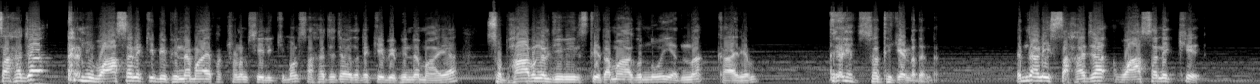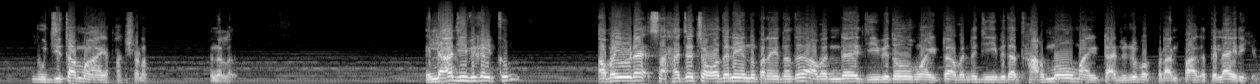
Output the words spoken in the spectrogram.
സഹജ വാസനയ്ക്ക് വിഭിന്നമായ ഭക്ഷണം ശീലിക്കുമ്പോൾ സഹജ ചോദനയ്ക്ക് വിഭിന്നമായ സ്വഭാവങ്ങൾ ജീവിയിൽ സ്ഥിതമാകുന്നു എന്ന കാര്യം ശ്രദ്ധിക്കേണ്ടതുണ്ട്. എന്താണ് ഈ സഹജ വാസനയ്ക്ക് ഉചിതമായ ഭക്ഷണം എന്നുള്ളത്? എല്ലാ ജീവികൾക്കും അവയുടെ സഹജ ചോദന എന്ന് പറയുന്നത് അവന്റെ ജീവിതവുമായിട്ട് അവന്റെ ജീവിത ധർമ്മവുമായിട്ട് അനുരൂപപ്പെടാൻ പാകത്തിലായിരിക്കും.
